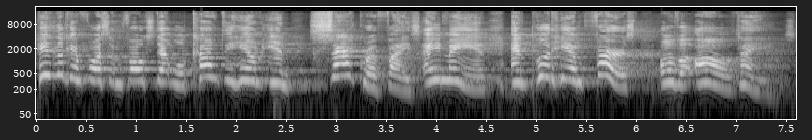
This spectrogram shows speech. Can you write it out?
He's looking for some folks that will come to him in sacrifice, amen, and put him first over all things.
